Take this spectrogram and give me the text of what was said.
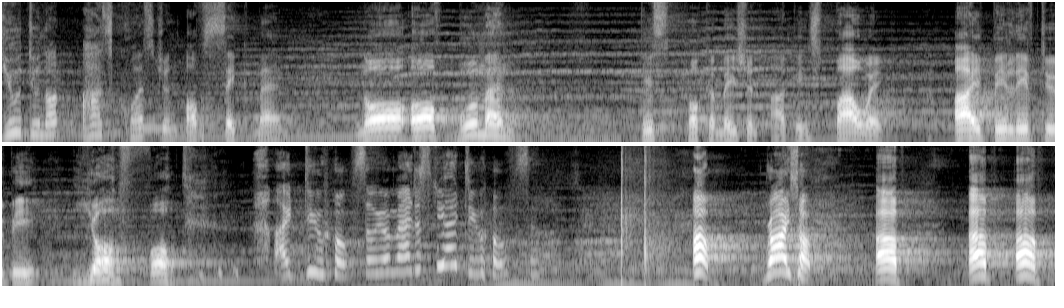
You do not ask question of sick man, nor of woman. This proclamation against bowing, I believe to be your fault. I do hope so, Your Majesty. I do hope so. Up! Rise up! Up, up, up.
